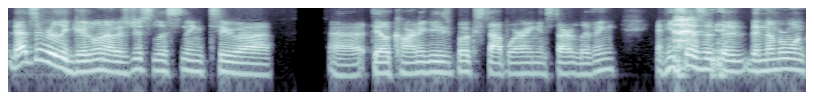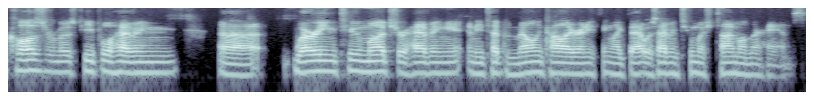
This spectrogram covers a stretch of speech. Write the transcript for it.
That's a really good one. I was just listening to uh, uh, Dale Carnegie's book, Stop Worrying and Start Living. And he says that the, the number one cause for most people having uh, worrying too much or having any type of melancholy or anything like that was having too much time on their hands,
